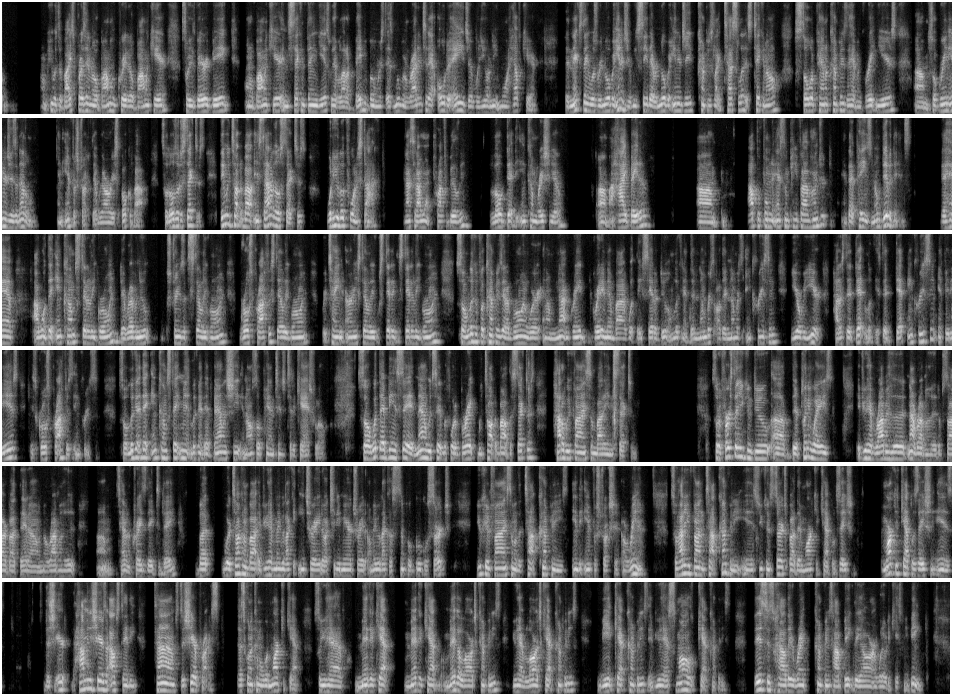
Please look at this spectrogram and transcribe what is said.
um, he was the vice president of Obama who created Obamacare. So he's very big on Obamacare. And the second thing is we have a lot of baby boomers that's moving right into that older age of when you're gonna need more healthcare. The next thing was renewable energy. We see that renewable energy companies like Tesla is taking off. Solar panel companies they're having great years. Um, so green energy is another one, and infrastructure that we already spoke about. So those are the sectors. Then we talked about inside of those sectors, what do you look for in a stock? And I said, I want profitability, low debt to income ratio, um, a high beta, um, outperform the S&P 500, and that pays no dividends. They have, I want their income steadily growing, their revenue streams are steadily growing, gross profit steadily growing, retained earnings steadily, steadily, steadily growing. So I'm looking for companies that are growing where, and I'm not grade, grading them by what they said or do. I'm looking at their numbers. Are their numbers increasing year over year? How does their debt look? Is their debt increasing? If it is, is gross profits increasing? So looking at that income statement, looking at that balance sheet, and also paying attention to the cash flow. So with that being said, now we said before the break, we talked about the sectors. How do we find somebody in the sector? So the first thing you can do, uh, there are plenty of ways if you have Robinhood, not Robinhood, I'm sorry about that. I don't know Robinhood. Um, it's having a crazy day today. But we're talking about if you have maybe like an E-Trade or a TD Ameritrade or maybe like a simple Google search, you can find some of the top companies in the infrastructure arena. So how do you find the top company is you can search by their market capitalization. Market capitalization is the share, how many shares are outstanding times the share price. That's going to come up with market cap. So you have mega cap mega cap, mega large companies, you have large cap companies, mid cap companies, and you have small cap companies. This is how they rank companies, how big they are, and whatever the case may be.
